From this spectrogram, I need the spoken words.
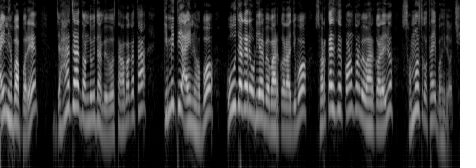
ଆଇନ ହେବା ପରେ ଯାହା ଯାହା ଦଣ୍ଡବିଧାନ ବ୍ୟବସ୍ଥା ହେବା କଥା କେମିତି ଆଇନ ହେବ କେଉଁ ଜାଗାରେ ଓଡ଼ିଆରେ ବ୍ୟବହାର କରାଯିବ ସରକାର ସେଥିରେ କ'ଣ କ'ଣ ବ୍ୟବହାର କରାଯିବ ସମସ୍ତ କଥା ଏ ବହିରେ ଅଛି।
